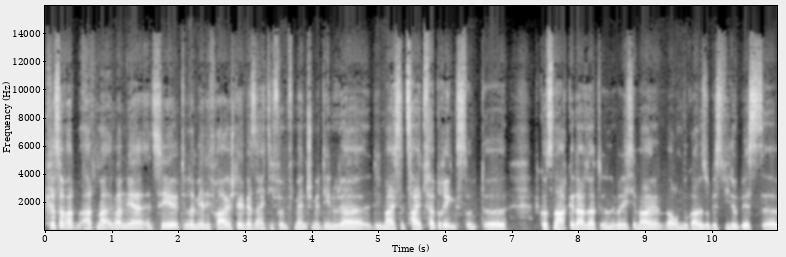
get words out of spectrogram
Christoph hat, hat mal irgendwann mir erzählt oder mir die Frage gestellt, wer sind eigentlich die fünf Menschen, mit denen du da die meiste Zeit verbringst? Und äh, ich kurz nachgedacht hat, und überleg dir mal, warum du gerade so bist, wie du bist, äh,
